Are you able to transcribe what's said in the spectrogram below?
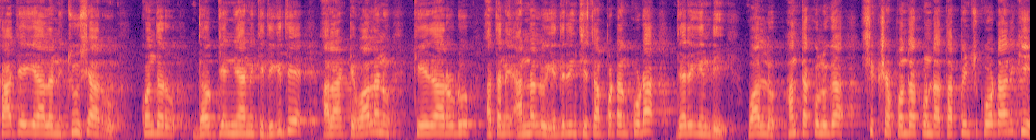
కాజేయాలని చూశారు. కొందరు దౌర్జన్యానికి దిగితే అలాంటి వాళ్ళను కేదారుడు అతని అన్నలు ఎదిరించి చంపటం కూడా జరిగింది. వాళ్ళు హంతకులుగా శిక్ష పొందకుండా తప్పించుకోవడానికి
